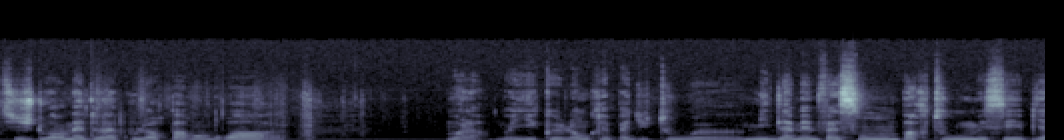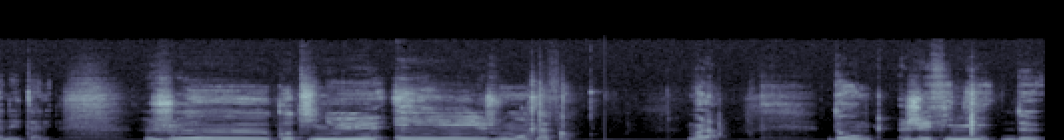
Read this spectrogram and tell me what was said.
Si je dois remettre de la couleur par endroit, euh, voilà, vous voyez que l'encre n'est pas du tout euh, mis de la même façon partout, mais c'est bien étalé. Je continue et je vous montre la fin. Voilà. Donc, j'ai fini de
